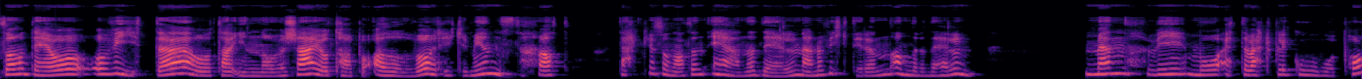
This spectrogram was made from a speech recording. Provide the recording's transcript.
Så det å, å vite og ta inn over seg og ta på alvor, ikke minst, at det er ikke sånn at den ene delen er noe viktigere enn den andre delen. Men vi må etter hvert bli gode på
